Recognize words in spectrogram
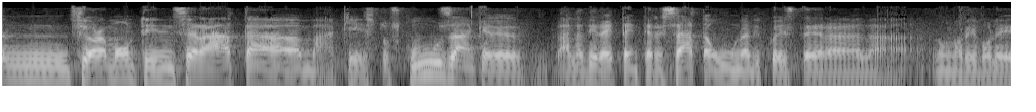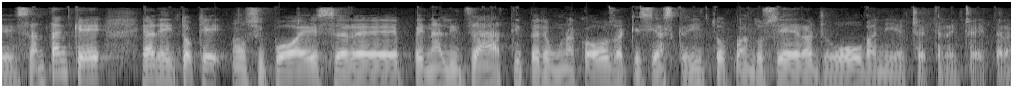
um, Fioramonti in serata ha chiesto scusa, anche alla diretta interessata, una di queste era l'onorevole Santanché, e ha detto che non si può essere penalizzati per una cosa che si è scritto quando si era giovani, eccetera, eccetera.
